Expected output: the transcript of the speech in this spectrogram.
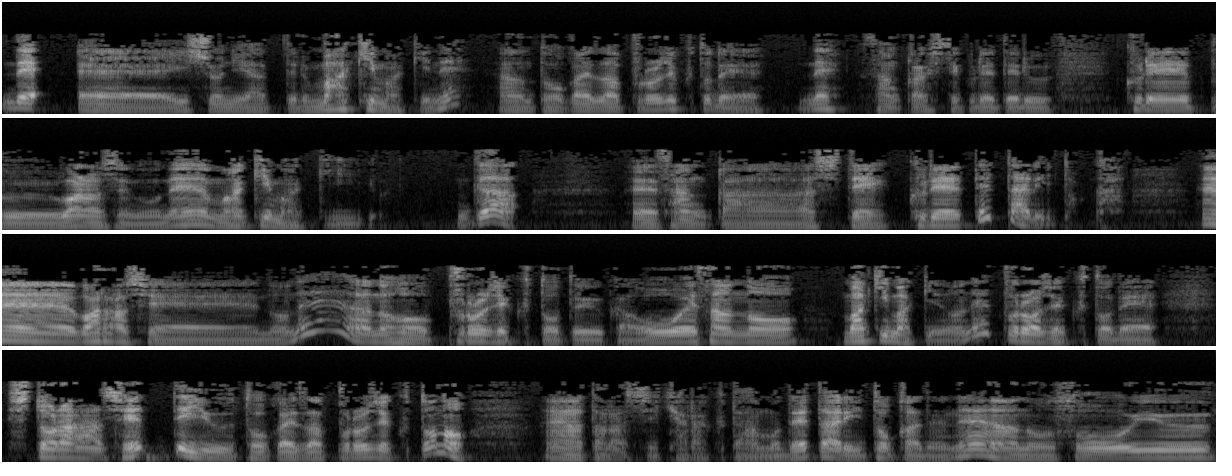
で、えー一緒にやってるマキマキね、あの、東海ザプロジェクトでね、参加してくれてるクレープワラシェのね、マキマキが、えー参加してくれてたりとか、えーワラシェのね、あの、プロジェクトというか、大江さんのマキマキのね、プロジェクトで、シトラーシェっていう東海ザプロジェクトの、えー新しいキャラクターも出たりとかでね、あの、そういう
